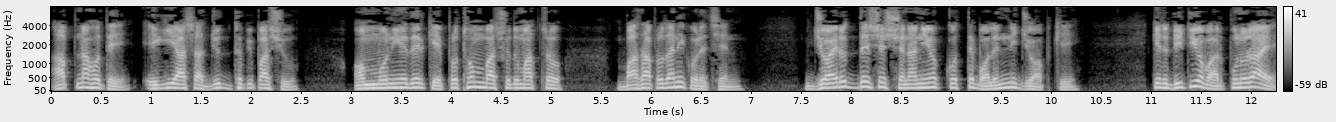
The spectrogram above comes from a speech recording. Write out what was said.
আপনা হতে এগিয়ে আসা যুদ্ধপিপাসু অম্মনীয়দেরকে প্রথমবার শুধুমাত্র বাধা প্রদানই করেছেন। জয়ের উদ্দেশ্যে সেনা নিয়োগ করতে বলেননি জবকে কিন্তু দ্বিতীয়বার পুনরায়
